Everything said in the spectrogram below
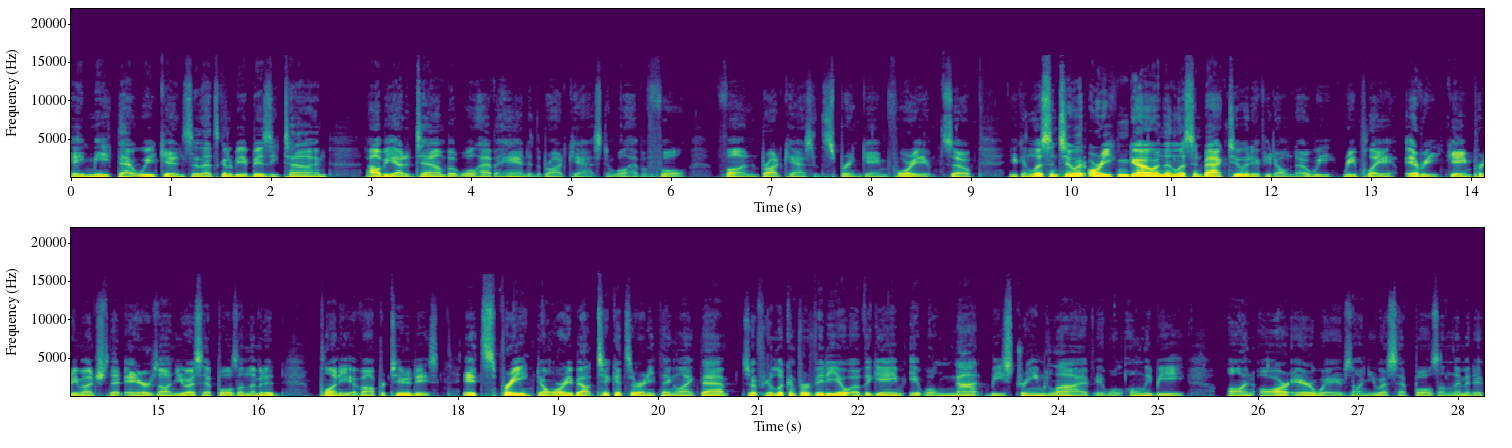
a meet that weekend, so that's going to be a busy time. I'll be out of town, but we'll have a hand in the broadcast and we'll have a full, fun broadcast of the spring game for you. So you can listen to it or you can go and then listen back to it. If you don't know, we replay every game pretty much that airs on USF Bulls Unlimited. Plenty of opportunities. It's free. Don't worry about tickets or anything like that. So if you're looking for video of the game, it will not be streamed live. It will only be on our airwaves on USF Bulls Unlimited.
